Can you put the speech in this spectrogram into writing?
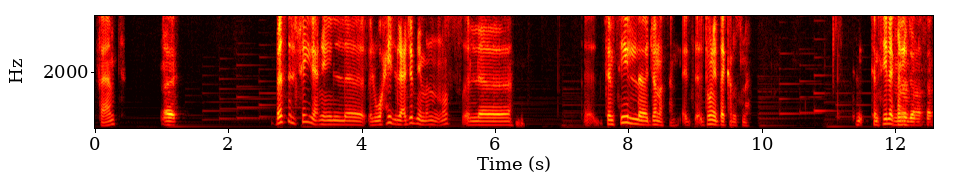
فهمت؟ إيه. بس الشيء يعني ال- الوحيد اللي عجبني من النص ال- تمثيل جوناثان. توني أتذكر اسمه. تمثيله منو كان جوناثان؟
